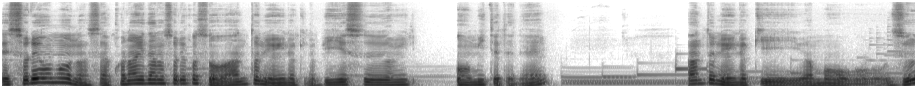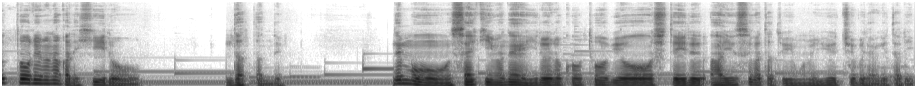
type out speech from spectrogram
で、それを思うのはさ、この間のそれこそアントニオ猪木の BS を見ててね、アントニオ猪木はもうずっと俺の中でヒーローだったんで。でも最近はね、いろいろこう闘病しているああいう姿というものを YouTube に上げたり、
